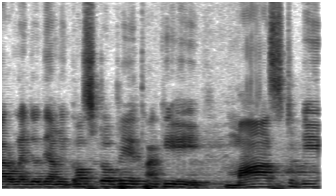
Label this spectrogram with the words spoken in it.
কারণে যদি আমি কষ্ট পেয়ে থাকি মাস্ট বি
